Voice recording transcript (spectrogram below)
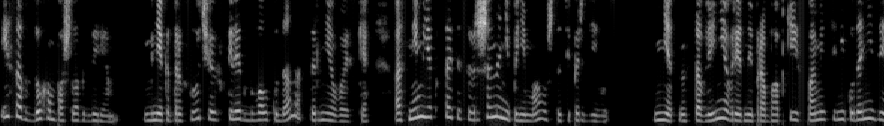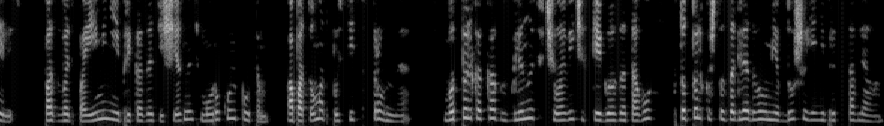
и со вздохом пошла к дверям. В некоторых случаях скелет бывал куда настырнее Васьки, а с ним я, кстати, совершенно не понимала, что теперь делать. Нет, наставления вредной прабабки из памяти никуда не делись. Позвать по имени и приказать исчезнуть Моруку и Путам, а потом отпустить в струнное. Вот только как взглянуть в человеческие глаза того, кто только что заглядывал мне в душу, я не представляла.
